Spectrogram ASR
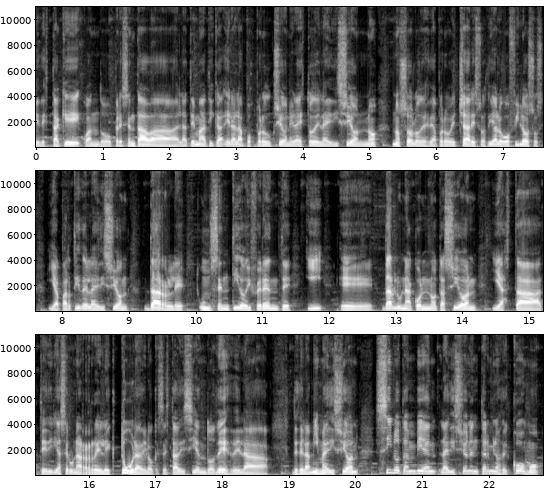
que destaqué cuando presentaba la temática era la postproducción, era esto de la edición, ¿no? No solo desde aprovechar esos diálogos filosos y a partir de la edición darle un sentido diferente y eh, darle una connotación y hasta te diría hacer una relectura de lo que se está diciendo desde la, desde la misma edición, sino también la edición en términos de cómo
